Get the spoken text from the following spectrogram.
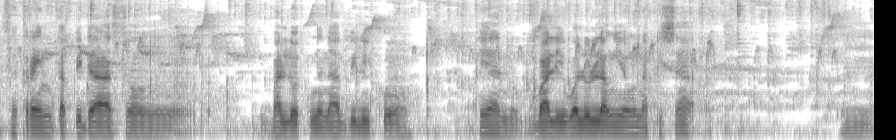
sa 30 pidasong balot na nabili ko. Ayan, bali walo lang yung napisa. Hmm.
